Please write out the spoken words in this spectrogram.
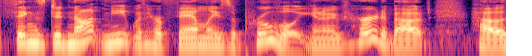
things did not meet with her family's approval. You know, you've heard about how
